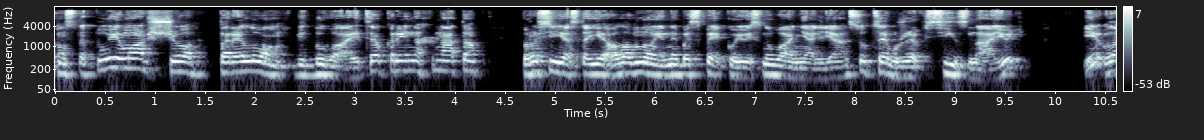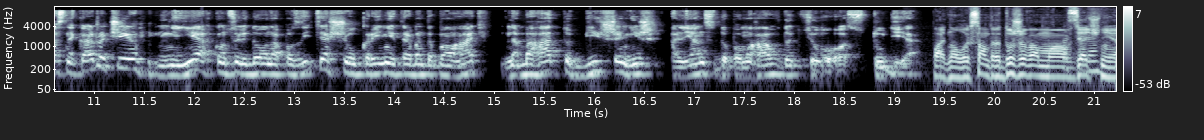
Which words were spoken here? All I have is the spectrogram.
констатуємо, що перелом відбувається в країнах НАТО. Росія стає головною небезпекою існування альянсу. Це вже всі знають. І, власне кажучи, є консолідована позиція, що Україні треба допомагати набагато більше, ніж альянс допомагав до цього. Студія. Пане Олександре, дуже вам е, Спасибі. вдячні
